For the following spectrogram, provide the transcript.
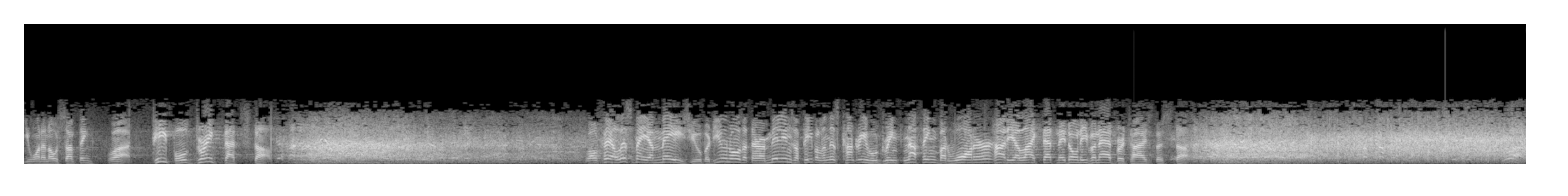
you want to know something? what? People drink that stuff. Well, Phil, this may amaze you, but do you know that there are millions of people in this country who drink nothing but water? How do you like that? And they don't even advertise the stuff. Look.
